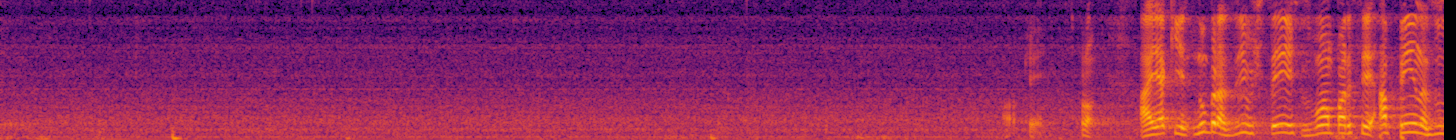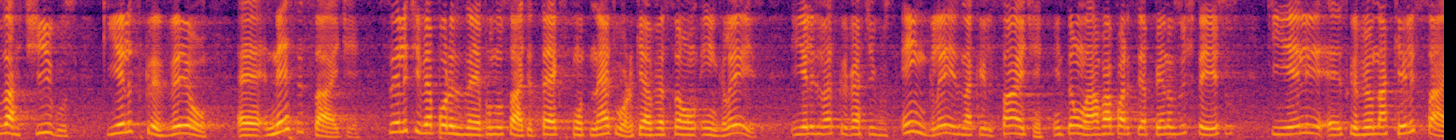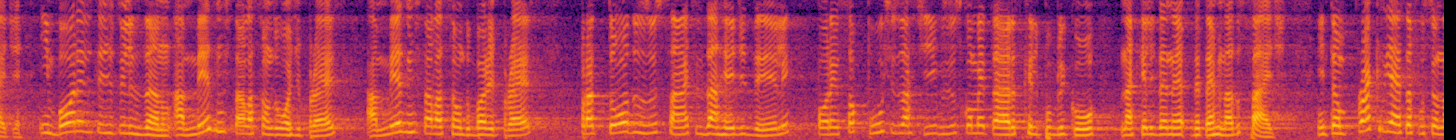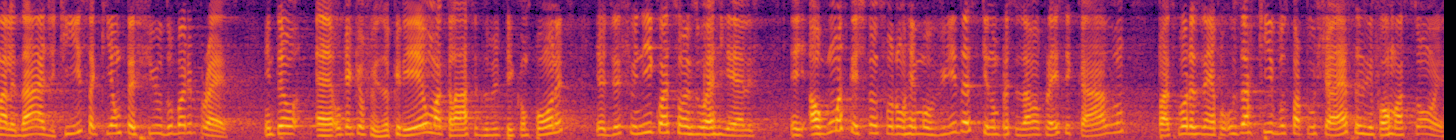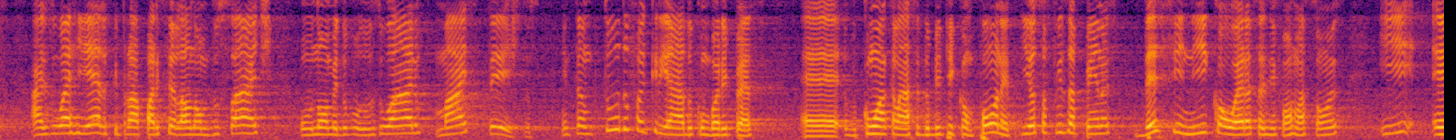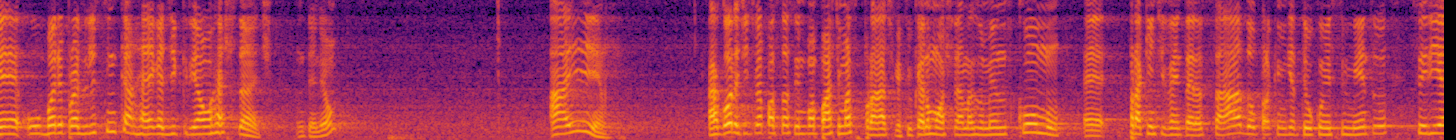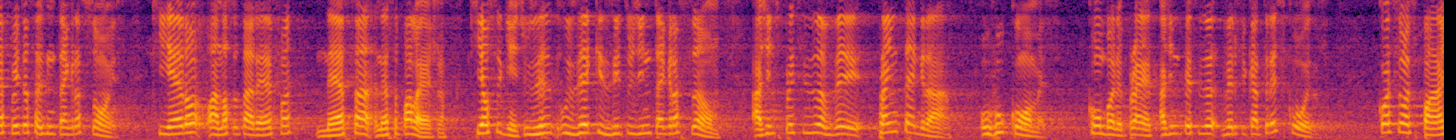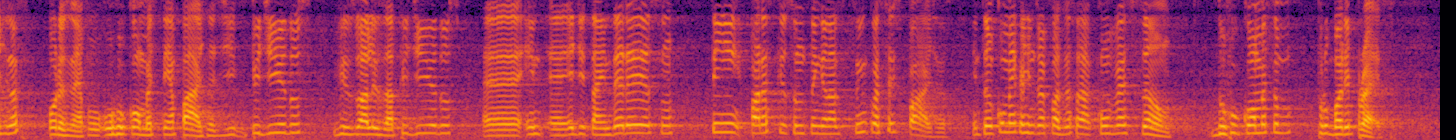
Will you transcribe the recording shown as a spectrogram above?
Aí aqui no Brasil os textos vão aparecer apenas os artigos que ele escreveu é, nesse site. Se ele tiver, por exemplo, no site text.network, que é a versão em inglês, e ele vai escrever artigos em inglês naquele site, então lá vai aparecer apenas os textos que ele é, escreveu naquele site. Embora ele esteja utilizando a mesma instalação do WordPress, a mesma instalação do BuddyPress, para todos os sites da rede dele, porém só puxa os artigos e os comentários que ele publicou naquele determinado site. Então, para criar essa funcionalidade, que isso aqui é um perfil do BuddyPress, Então, é, o que, é que eu fiz? Eu criei uma classe do BP Component, eu defini quais são as URLs. E algumas questões foram removidas que não precisavam para esse caso, mas, por exemplo, os arquivos para puxar essas informações, as URLs que para aparecer lá o nome do site, o nome do usuário, mais textos. Então, tudo foi criado com o BuddyPress, é, com a classe do BP Component, e eu só fiz apenas definir qual eram essas informações, e é, o BuddyPress ele se encarrega de criar o restante, entendeu? Aí, agora a gente vai passar assim, para uma parte mais prática, que eu quero mostrar mais ou menos como, é, para quem estiver interessado ou para quem quer ter o conhecimento, seria feita essas integrações que era a nossa tarefa nessa, nessa palestra, que é o seguinte, os requisitos de integração. A gente precisa ver, para integrar o WooCommerce com o BuddyPress, a gente precisa verificar três coisas. Quais são as páginas? Por exemplo, o WooCommerce tem a página de pedidos, visualizar pedidos, é, é, editar endereço. Tem, parece que, se eu não tenho enganado, cinco a seis páginas. Então, como é que a gente vai fazer essa conversão do WooCommerce para o BuddyPress?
